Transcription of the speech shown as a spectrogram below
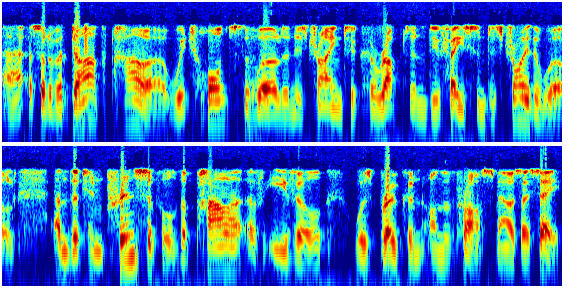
uh, a sort of a dark power which haunts the world and is trying to corrupt and deface and destroy the world, and that in principle the power of evil was broken on the cross. Now, as I say,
